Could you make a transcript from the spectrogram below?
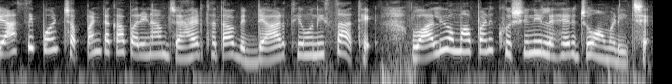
બ્યાસી પોઈન્ટ છપ્પન ટકા પરિણામ જાહેર થતા વિદ્યાર્થીઓની સાથે વાલીઓમાં પણ ખુશીની લહેર જોવા મળી છે.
